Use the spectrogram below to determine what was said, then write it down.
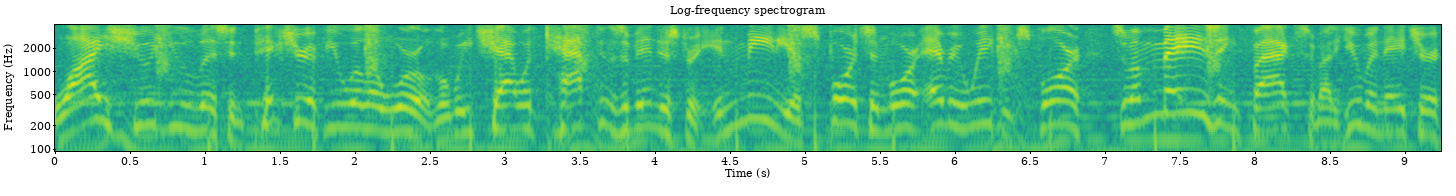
Why should you listen? Picture, if you will, a world where we chat with captains of industry in media, sports, and more every week. Explore some amazing facts about human nature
